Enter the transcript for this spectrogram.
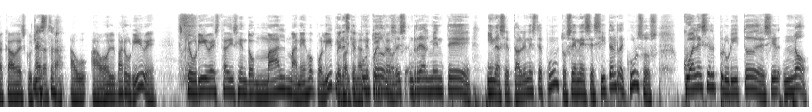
acaba, de escuchar hasta a, a Álvaro Uribe. Que Uribe está diciendo mal manejo político. Pero es que el punto de, honor es realmente inaceptable en este punto. Se necesitan recursos. ¿Cuál es el prurito de decir, no,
